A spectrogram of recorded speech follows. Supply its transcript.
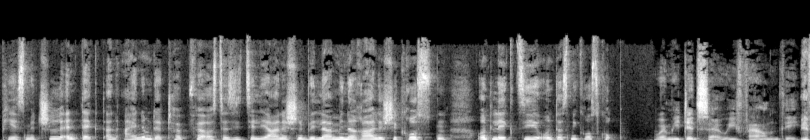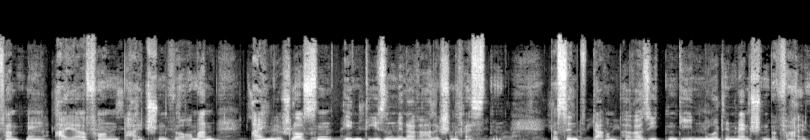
Piers Mitchell entdeckt an einem der Töpfe aus der sizilianischen Villa mineralische Krusten und legt sie unter das Mikroskop. Wir fanden Eier von Peitschenwürmern eingeschlossen in diesen mineralischen Resten. Das sind Darmparasiten, die nur den Menschen befallen.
